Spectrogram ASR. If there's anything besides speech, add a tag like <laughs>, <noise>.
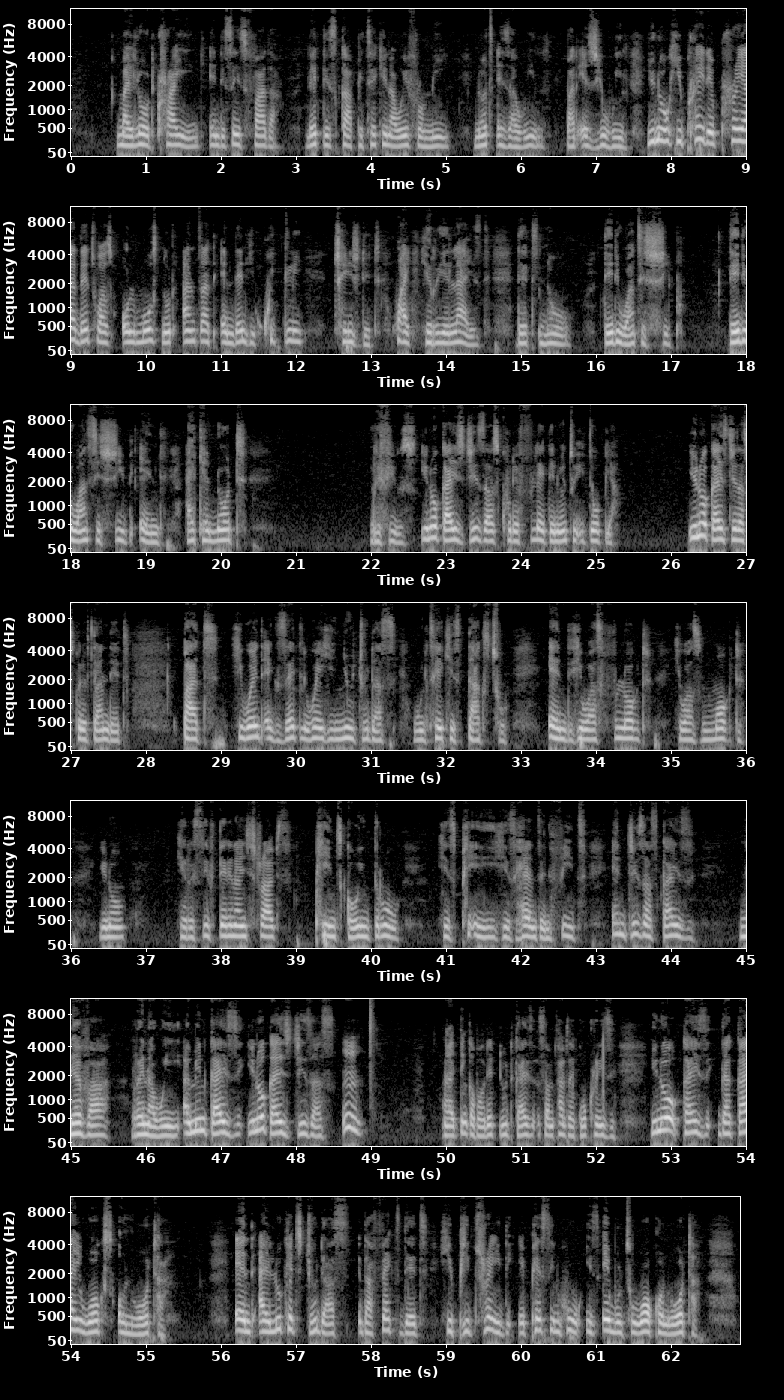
my Lord crying and he says, Father, let this cup be taken away from me, not as I will, but as you will. You know, he prayed a prayer that was almost not answered and then he quickly changed it. Why? He realized that no, daddy wants his sheep. Daddy wants his sheep, and I cannot refuse. You know, guys, Jesus could have fled and went to Ethiopia. You know, guys, Jesus could have done that. But he went exactly where he knew Judas would take his dogs to. And he was flogged, he was mocked, you know. He received 39 stripes, pins going through his his hands and feet and jesus guys never ran away i mean guys you know guys jesus mm, i think about it dude guys sometimes i go crazy you know guys the guy walks on water and i look at judas the fact that he betrayed a person who is able to walk on water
